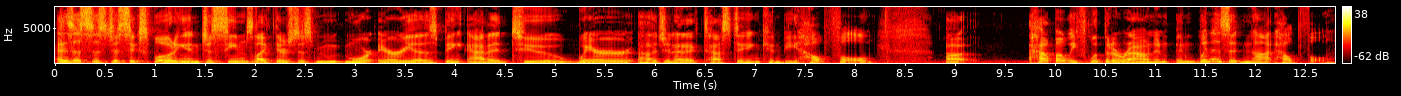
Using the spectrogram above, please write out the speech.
as this is just exploding, and just seems like there's just more areas being added to where uh, genetic genetic testing can be helpful. Uh, how about we flip it around and, and when is it not helpful?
